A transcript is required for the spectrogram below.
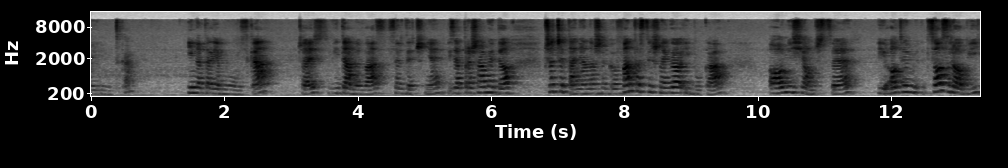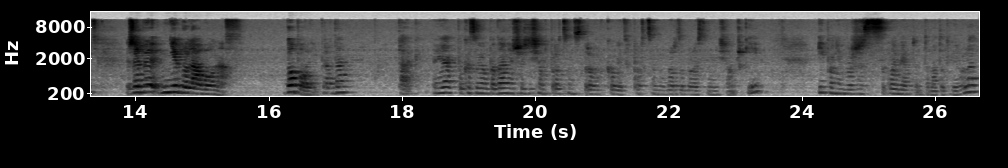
Limitka. i Natalia Miłuńska. Cześć, witamy Was serdecznie i zapraszamy do przeczytania naszego fantastycznego e-booka o miesiączce i o tym, co zrobić, żeby nie bolało nas. Bo boli, prawda? Tak, jak pokazują badania, 60% zdrowych kobiet w Polsce ma bardzo bolesne miesiączki. I ponieważ zgłębiam ten temat od wielu lat,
